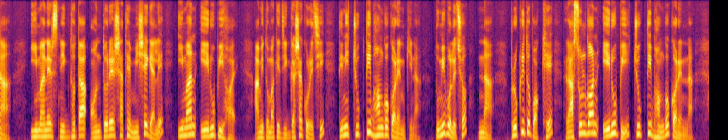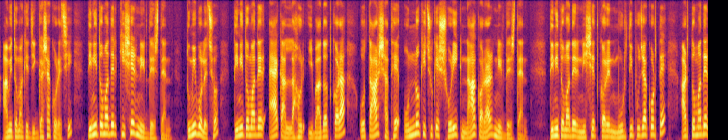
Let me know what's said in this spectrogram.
না। ইমানের স্নিগ্ধতা অন্তরের সাথে মিশে গেলে ইমান এরূপই হয়। আমি তোমাকে জিজ্ঞাসা করেছি, তিনি চুক্তি ভঙ্গ করেন কিনা? তুমি বলেছ, না। প্রকৃতপক্ষে রাসুলগণ এরূপই চুক্তি ভঙ্গ করেন না। আমি তোমাকে জিজ্ঞাসা করেছি, তিনি তোমাদের কিসের নির্দেশ দেন? তুমি বলেছ, তিনি তোমাদের এক আল্লাহর ইবাদত করা ও তার সাথে অন্য কিছুকে শরিক না করার নির্দেশ দেন। তিনি তোমাদের নিষেধ করেন মূর্তি পূজা করতে আর তোমাদের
